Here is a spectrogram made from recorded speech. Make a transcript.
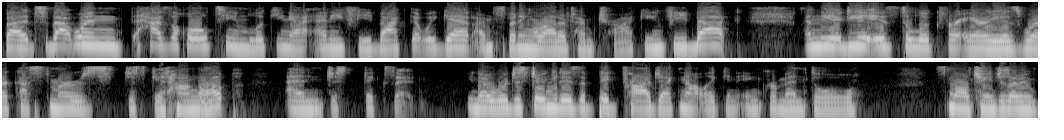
but so that one has the whole team looking at any feedback that we get. I'm spending a lot of time tracking feedback, and the idea is to look for areas where customers just get hung up and just fix it. You know, we're just doing it as a big project, not like an incremental small changes. I mean,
